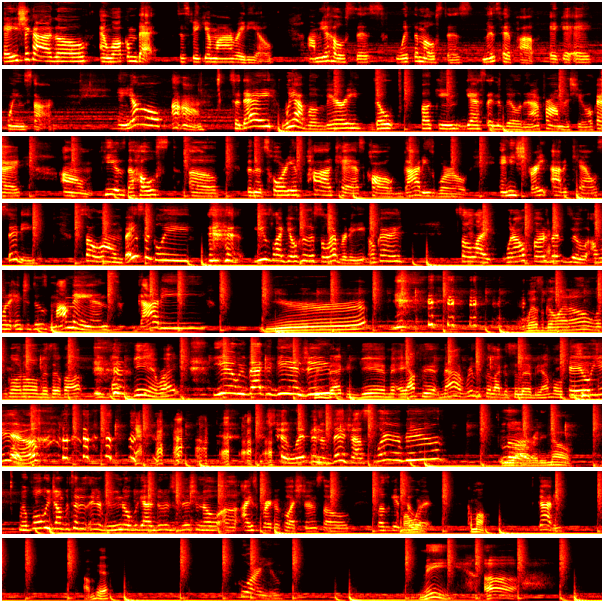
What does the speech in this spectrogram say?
Hey, Chicago, and welcome back to Speak Your Mind Radio. I'm your hostess with the mostest, Miss Hip Hop, aka Queen Star. And y'all, uh uh Today, we have a very dope fucking guest in the building. I promise you, okay? Um, he is the host of the notorious podcast called Gotti's World, and he's straight out of Cal City. So, um, basically, he's like your hood celebrity, okay? So, like, without further ado, I want to introduce my man's Gotti. Yeah. What's going on? What's going on, Miss Hip Hop? Back again, right? yeah, we back again, G. We back again, man. Hey, I feel now. I really feel like a celebrity. I'm on. Hell yeah. Shit lit in the bitch, I swear, man. you already know. Before we jump into this interview, you know we gotta do the traditional uh, icebreaker question. So let's get Come to with it. Come on, Gotti, I'm here. who are you? Me. Uh,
